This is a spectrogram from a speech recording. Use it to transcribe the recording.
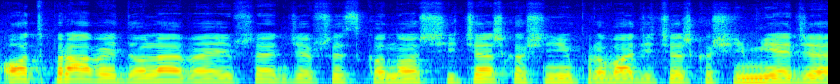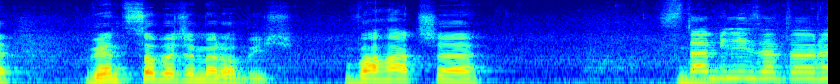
od prawej do lewej, wszędzie wszystko nosi, ciężko się nim prowadzi, ciężko się nim jedzie. Więc co będziemy robić? Wahacze, Stabilizatory.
